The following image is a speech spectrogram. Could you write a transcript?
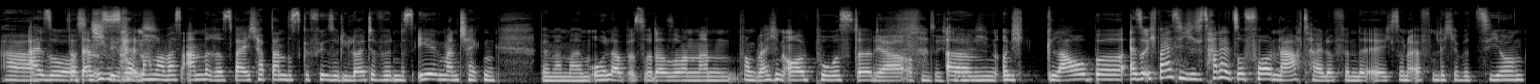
Ah, Also das dann ist, es schwierig. halt nochmal was anderes, weil ich habe dann das Gefühl, so die Leute würden das eh irgendwann checken, wenn man mal im Urlaub ist oder so und dann vom gleichen Ort postet. Ja, offensichtlich. Ähm, und ich glaube, also ich weiß nicht, es hat halt so Vor- und Nachteile, finde ich, so eine öffentliche Beziehung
